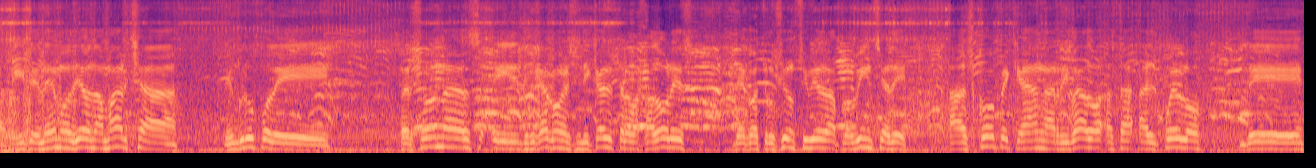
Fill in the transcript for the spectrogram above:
Aquí tenemos ya una marcha de un grupo de personas identificadas con el Sindicato de Trabajadores de Construcción Civil de la provincia de Ascope que han arribado hasta el pueblo de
